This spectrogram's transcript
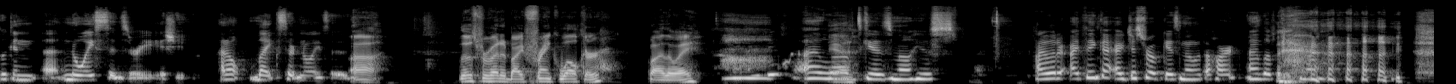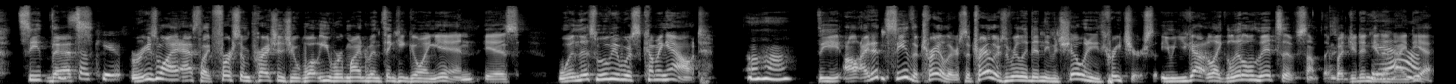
like a, a noise sensory issue. I don't like certain noises. Ah, those provided by Frank Welker, by the way. I loved Gizmo. He was. I literally, I think I, I just wrote Gizmo with a heart. I love Gizmo. See, that's so cute. The reason why I asked, like, first impressions, you, what you were, might have been thinking going in is when this movie was coming out, Uh huh. The uh, I didn't see the trailers. The trailers really didn't even show any creatures. I mean, you got like little bits of something, but you didn't get Yeah. an idea.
